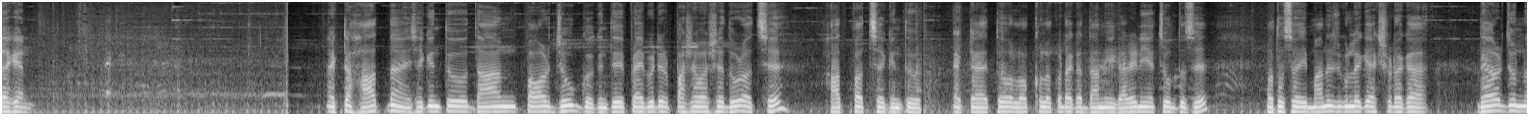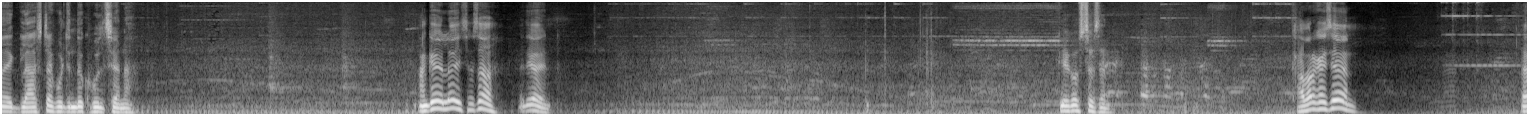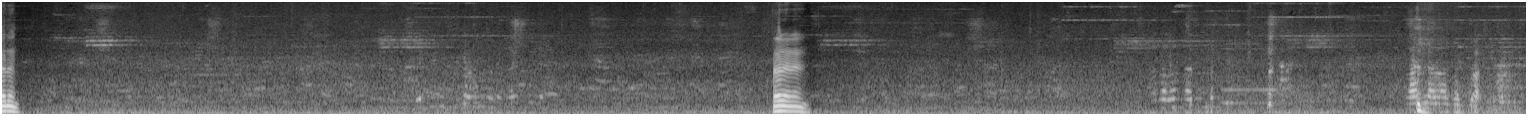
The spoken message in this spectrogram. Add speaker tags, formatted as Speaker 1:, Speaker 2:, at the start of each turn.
Speaker 1: দেখেন। একটা হাত নাই সে কিন্তু দান পাওয়ার যোগ্য, কিন্তু প্রাইভেটের পাশাপাশি দৌড়াচ্ছে। হাত পাচ্ছে, কিন্তু একটা এত লক্ষ লক্ষ টাকা দামি গাড়ি নিয়ে চলতেছে। অথচ এই মানুষগুলোকে একশো টাকা দেওয়ার জন্য এই গ্লাসটা পর্যন্ত খুলছে না। আঙ্কেল, এই চাচা আয়েন। কে করতেছেন খাবার খাইছেন? Đây lên Đây lên
Speaker 2: Thank you.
